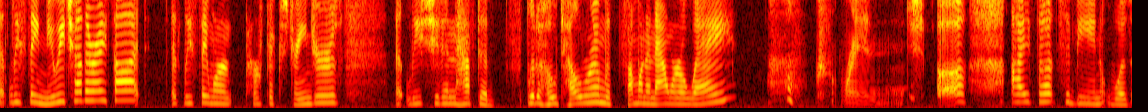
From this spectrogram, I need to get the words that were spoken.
at least they knew each other, I thought. At least they weren't perfect strangers. At least she didn't have to split a hotel room with someone an hour away. Oh, cringe. Uh, I thought Sabine was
